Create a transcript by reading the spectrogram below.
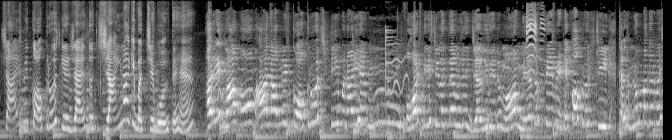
चाय में कॉकरोच गिर जाए तो चाइना के बच्चे बोलते हैं अरे वाह मोम आज आपने कॉकरोच टी बनाई है। हम्म, बहुत टेस्टी लगता है मुझे जल्दी दे दो मॉम मेरा तो फेवरेट है कॉकरोच टी। कल हम लोग मगरमच्छ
